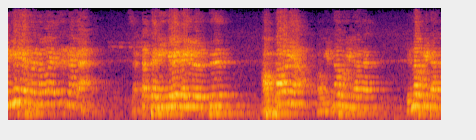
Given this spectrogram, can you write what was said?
நீதியரசர்கள்லாம் எடுத்திருக்காங்க சட்டத்தை நீங்களே கையில் எடுத்து அப்பாவியா? அவங்க என்ன பண்ணிட்டாங்க? என்ன பண்ணிட்டாங்க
